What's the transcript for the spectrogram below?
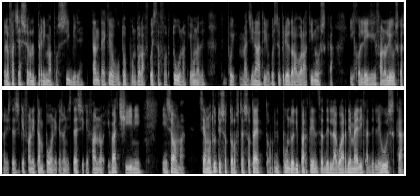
me lo facessero il prima possibile. Tant'è che ho avuto appunto la, questa fortuna che una delle... Poi immaginatevi in questo periodo ho lavorato in USCA, i colleghi che fanno le USCA sono gli stessi che fanno i tamponi, che sono gli stessi che fanno i vaccini, insomma siamo tutti sotto lo stesso tetto, il punto di partenza della guardia medica, delle USCA,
